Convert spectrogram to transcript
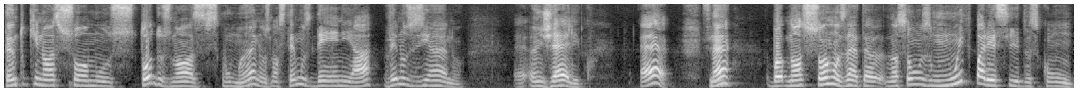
Tanto que nós somos, todos nós humanos, nós temos DNA venusiano, é, angélico. É, Sim. né? Nós somos, né, nós somos muito parecidos com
